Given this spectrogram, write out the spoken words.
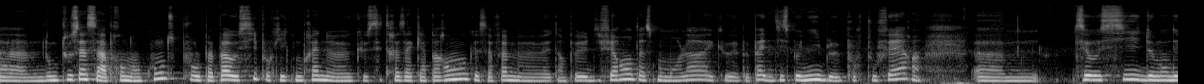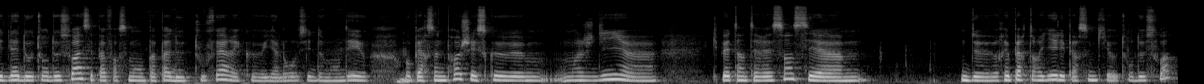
Euh, donc tout ça, c'est à prendre en compte pour le papa aussi, pour qu'il comprenne euh, que c'est très accaparant, que sa femme euh, est un peu différente à ce moment-là et qu'elle peut pas être disponible pour tout faire. C'est aussi demander de l'aide autour de soi, c'est pas forcément au papa de tout faire et qu'il y a le droit aussi de demander aux, aux personnes proches. Et ce que moi je dis euh, qui peut être intéressant, c'est euh, de répertorier les personnes qui y a autour de soi,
